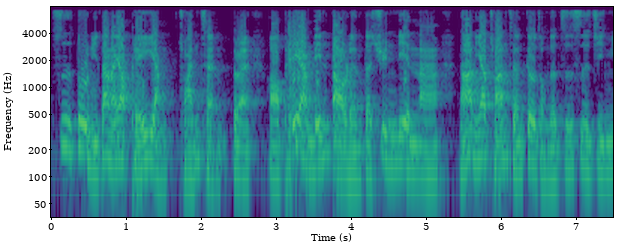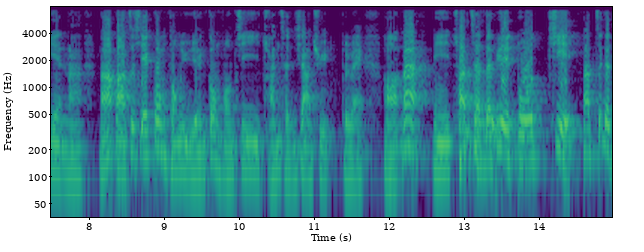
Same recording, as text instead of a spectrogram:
制度，你当然要培养传承，对不对？好，培养领导人的训练呐，然后你要传承各种的知识经验呐，然后把这些共同语言、共同记忆传承下去，对不对？好，那你传承的越多届，那这个。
